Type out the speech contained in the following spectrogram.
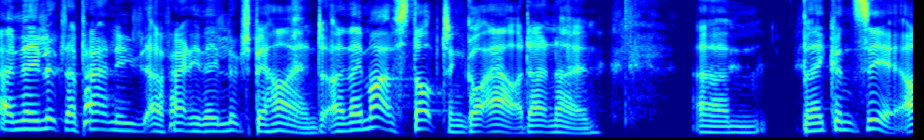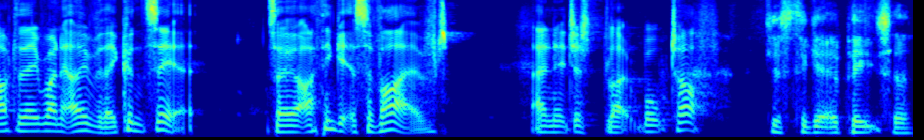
and they looked. Apparently, apparently they looked behind. Uh, they might have stopped and got out. I don't know. Um, but they couldn't see it after they run it over. They couldn't see it. So I think it survived, and it just like walked off. Just to get a pizza.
